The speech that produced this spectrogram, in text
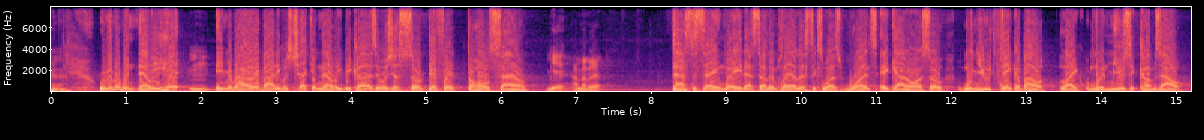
remember when Nelly hit? And you remember how everybody was checking Nelly because it was just so different, the whole sound. Yeah, I remember that. That's the same way that Southern Playalistics was once it got on. So when you think about like when music comes out,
